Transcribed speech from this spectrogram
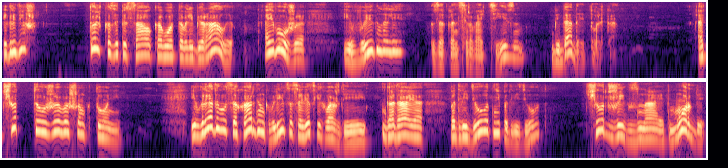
И, глядишь, только записал кого-то в либералы, а его уже и выгнали за консерватизм. Беда да и только. Отчет-то уже в Вашингтоне и вглядывался Хардинг в лица советских вождей, гадая, подведет, не подведет. Черт же их знает, морды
